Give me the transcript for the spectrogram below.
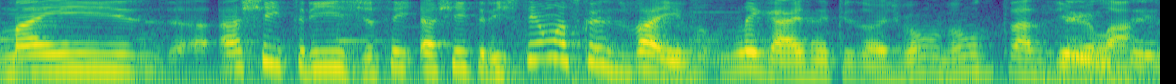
Mas achei triste, achei, achei triste. Tem umas coisas, vai, legais no episódio, vamos, vamos trazer Tem, lá. tem.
